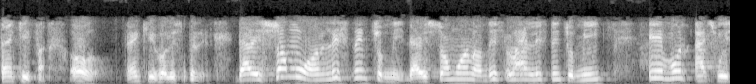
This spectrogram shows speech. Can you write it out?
Thank you. Oh, thank you, Holy Spirit. There is someone listening to me. There is someone on this line listening to me. Even as we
